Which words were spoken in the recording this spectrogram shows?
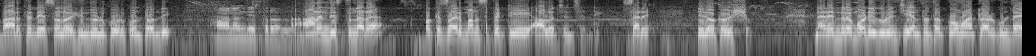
భారతదేశంలో హిందువులు కోరుకుంటోంది. ఆనందిస్తారు వాళ్ళు ఆనందిస్తున్నారా? ఒకసారి మనసు పెట్టి ఆలోచించండి. సరే ఇదొక విషయం. నరేంద్ర మోడీ గురించి ఎంత తక్కువ మాట్లాడుకుంటే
